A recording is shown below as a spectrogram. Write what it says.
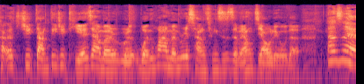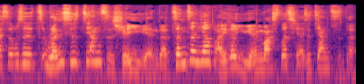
呃去当地去体验一下他们文文化，他们日常平时是怎么样交流的？但是还是不是人是这样子学语言的？真正要把一个语言 master 起来是这样子的。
